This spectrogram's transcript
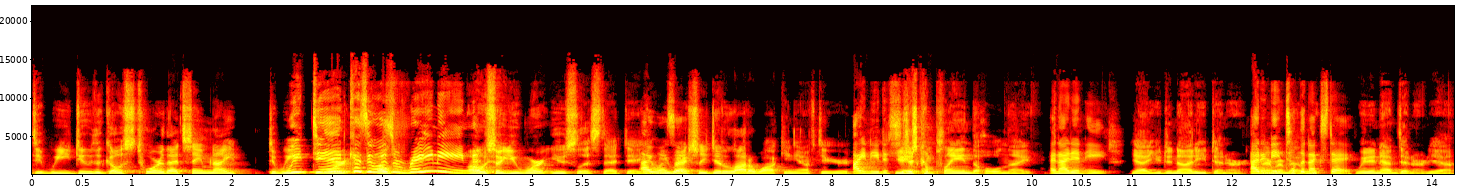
Did we do the ghost tour that same night? Did we? We, did because it was oh, raining. Oh, so you weren't useless that day. I You wasn't. actually did a lot of walking after your. I needed to. you just complained the whole night. And I didn't eat. Yeah, you did not eat dinner. I didn't eat remember till the next day. We didn't have dinner. Yeah.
